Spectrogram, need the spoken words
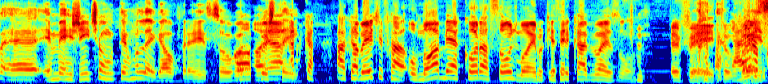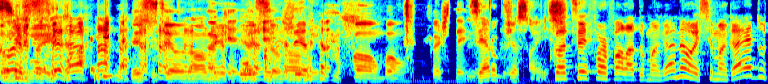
é, emergente é um termo legal pra isso. Eu Ó, gostei. é, aca- acabei de falar, o nome é Coração de Mãe, porque sempre cabe mais um. Perfeito, Ah, coração é de mãe. Esse é o nome, Ok, esse é o nome. Bom, bom, gostei. Zero objeções. Quando você for falar do mangá, não, esse mangá é do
